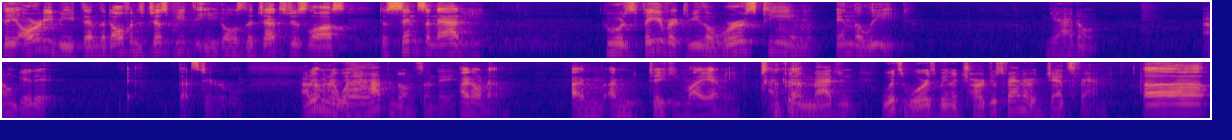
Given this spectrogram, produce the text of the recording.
They already beat them. The Dolphins just beat the Eagles. The Jets just lost to Cincinnati, who was favorite to be the worst team in the league. Yeah, I don't, I don't get it. Yeah, that's terrible. I don't even I'm know what go- happened on Sunday. I don't know. I'm I'm taking Miami. I couldn't imagine what's worse, being a Chargers fan or a Jets fan. Uh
